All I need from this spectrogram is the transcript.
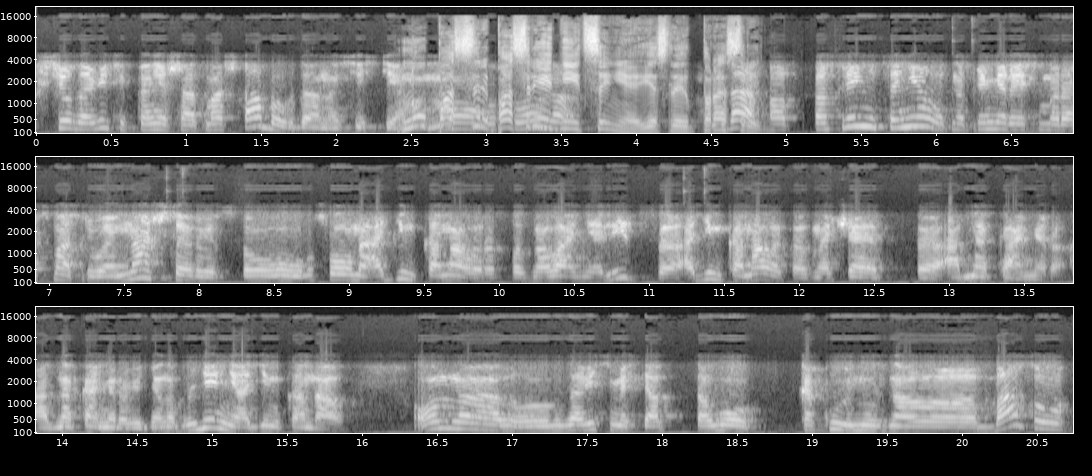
все зависит, конечно, от масштабов данной системы. Ну, по, условно, по средней цене, если про Да, по, по средней цене, вот, например, если мы рассматриваем наш сервис, то, условно, один канал распознавания лиц, один канал это означает э, одна камера. Одна камера видеонаблюдения, один канал. Он, э, в зависимости от того, какую нужно э, базу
